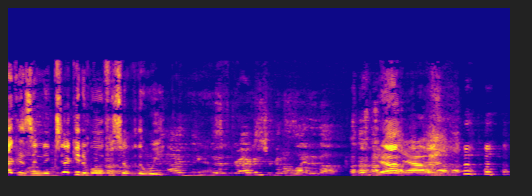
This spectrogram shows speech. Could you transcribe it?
act as an executive officer of the week. I think the dragons are going to light it up. Yeah.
